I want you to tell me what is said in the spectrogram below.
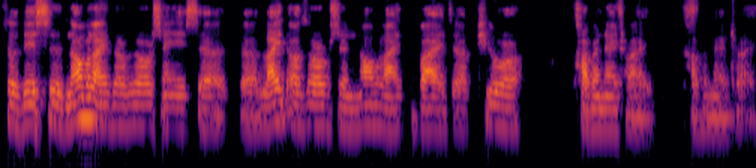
so this normalized absorption is the light absorption normalized by the pure carbon nitride, carbon nitride.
